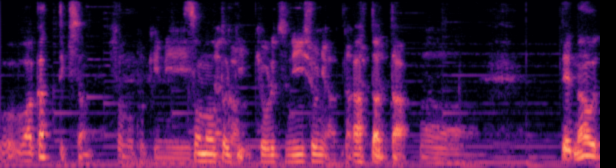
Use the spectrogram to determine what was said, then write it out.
う分かってきたの。その時にその時。強烈に印象にあった、ね、あったあった。でなお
